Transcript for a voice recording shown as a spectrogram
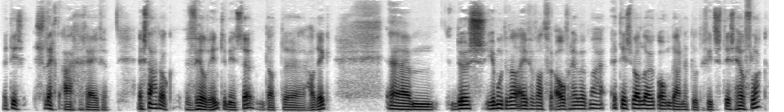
Het is slecht aangegeven. Er staat ook veel wind, tenminste, dat had ik. Um, dus je moet er wel even wat voor over hebben, maar het is wel leuk om daar naartoe te fietsen. Het is heel vlak,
